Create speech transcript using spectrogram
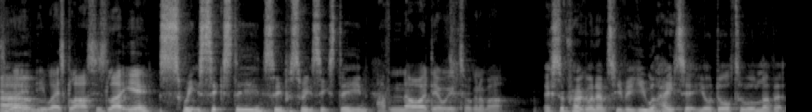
He's wear- he wears glasses like you. Sweet Sixteen, Super Sweet Sixteen. I have no idea what you're talking about. It's a program on MTV. You will hate it. Your daughter will love it.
